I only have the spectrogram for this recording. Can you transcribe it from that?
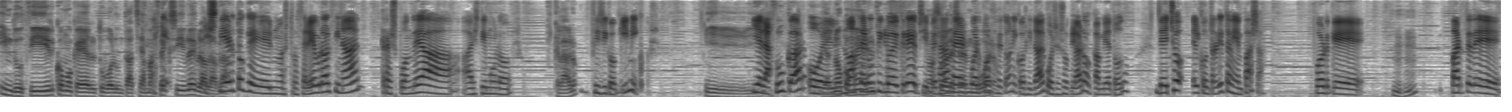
inducir como que el- tu voluntad sea más Es flexible y bla, bla, es bla. cierto que nuestro cerebro al final responde a, a estímulos Claro. físico-químicos. Y, Y el azúcar o el el no hacer un ciclo de crepes y no empezar a hacer cuerpos bueno. cetónicos y tal, pues eso, claro, cambia todo. De hecho, el contrario también pasa. Porque Parte de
